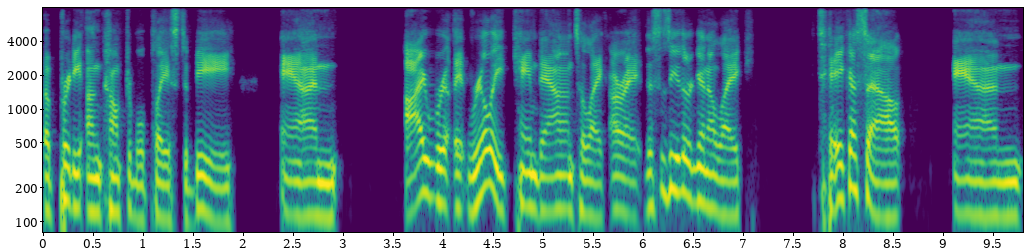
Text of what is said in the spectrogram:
a pretty uncomfortable place to be. And I re- it really came down to like, all right, this is either going to like take us out and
